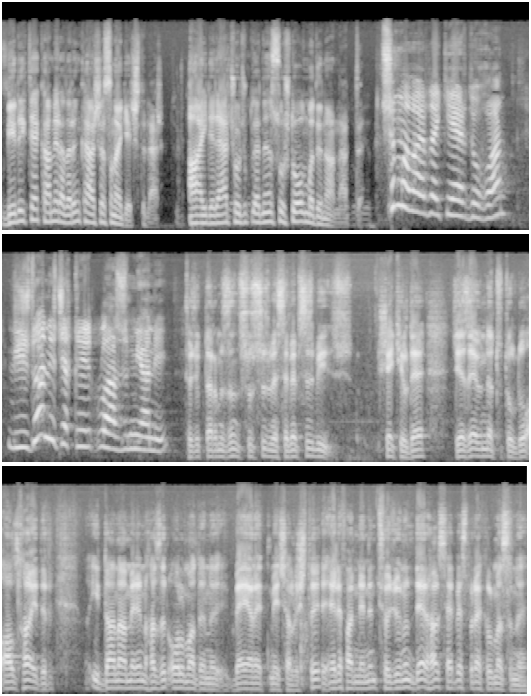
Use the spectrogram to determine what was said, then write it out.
Birlikte kameraların karşısına geçtiler. Aileler çocuklarının suçlu olmadığını anlattı. Şımavardaki Erdoğan vicdan edecek lazım yani. Çocuklarımızın suçsuz ve sebepsiz bir şekilde cezaevinde tutuldu. 6 aydır iddianamenin hazır olmadığını beyan etmeye çalıştı. Elif annenin çocuğunun derhal serbest bırakılmasını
